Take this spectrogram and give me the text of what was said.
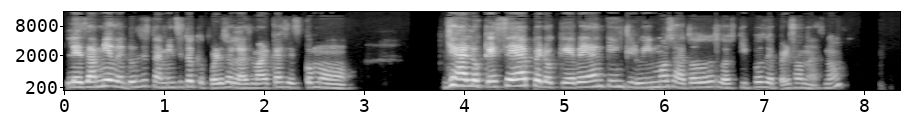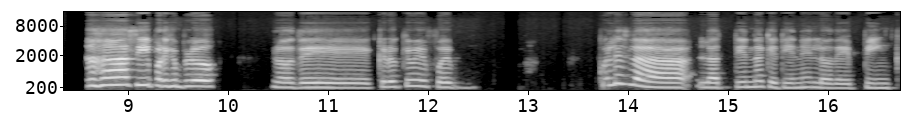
les da miedo. Entonces también siento que por eso las marcas es como, ya lo que sea, pero que vean que incluimos a todos los tipos de personas, ¿no? Ajá, sí, por ejemplo, lo de, creo que fue, ¿cuál es la, la tienda que tiene lo de Pink,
